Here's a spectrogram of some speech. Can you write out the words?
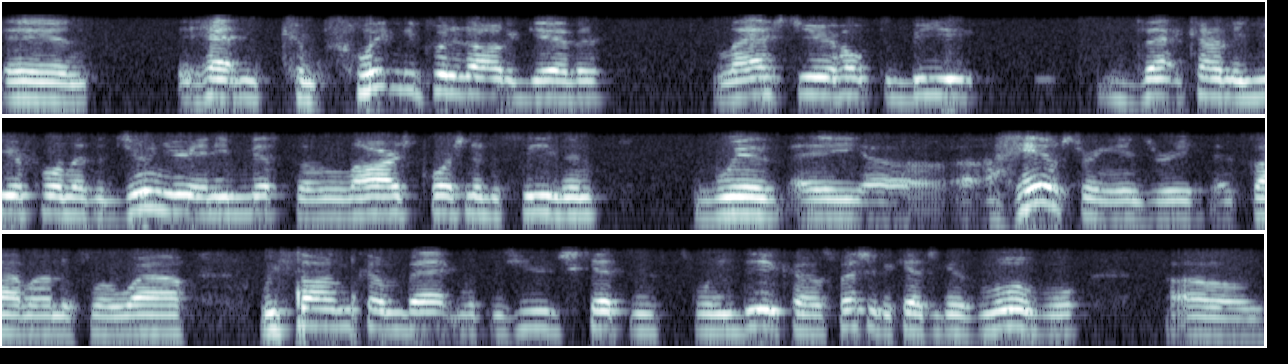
and it hadn't completely put it all together. Last year, hoped to be that kind of year for him as a junior, and he missed a large portion of the season with a, uh, a hamstring injury that sidelined him for a while. We saw him come back with the huge catches when he did come, especially the catch against Louisville. Um,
